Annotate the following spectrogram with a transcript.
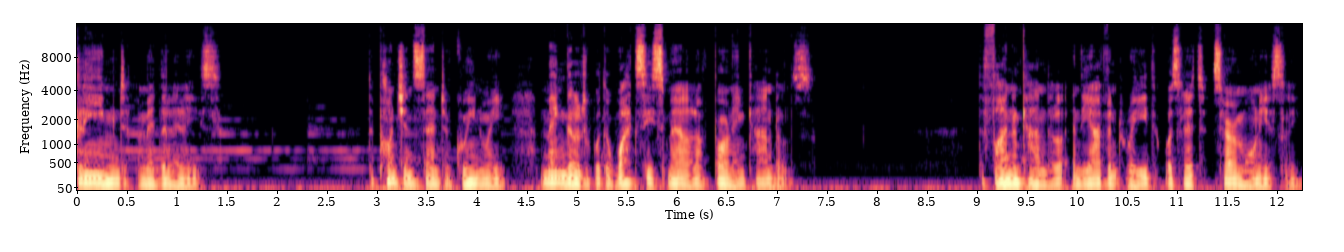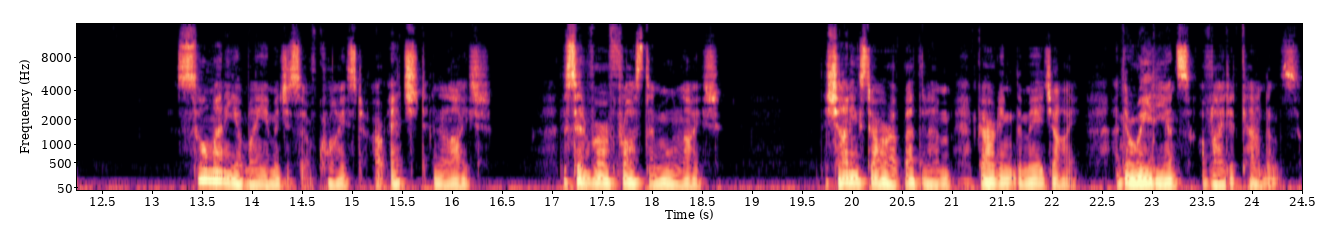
gleamed amid the lilies. The pungent scent of greenery mingled with the waxy smell of burning candles. The final candle in the Advent wreath was lit ceremoniously. So many of my images of Christ are etched in light the silver of frost and moonlight, the shining star of Bethlehem guarding the Magi, and the radiance of lighted candles.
